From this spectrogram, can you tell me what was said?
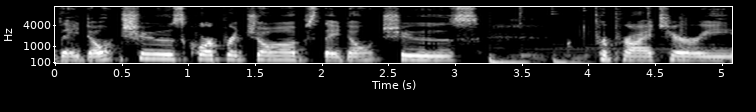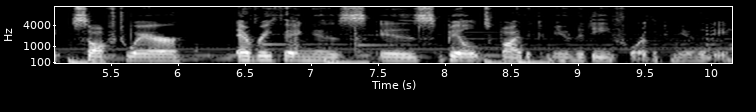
they don't choose corporate jobs. They don't choose proprietary software. Everything is is built by the community for the community.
